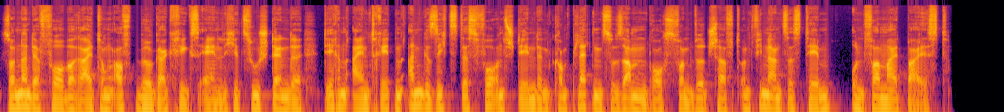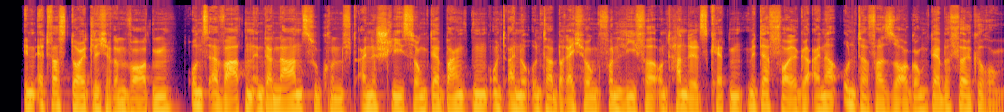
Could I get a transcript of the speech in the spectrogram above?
sondern der Vorbereitung auf bürgerkriegsähnliche Zustände, deren Eintreten angesichts des vor uns stehenden kompletten Zusammenbruchs von Wirtschaft und Finanzsystem unvermeidbar ist. In etwas deutlicheren Worten, uns erwarten in der nahen Zukunft eine Schließung der Banken und eine Unterbrechung von Liefer- und Handelsketten mit der Folge einer Unterversorgung der Bevölkerung.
